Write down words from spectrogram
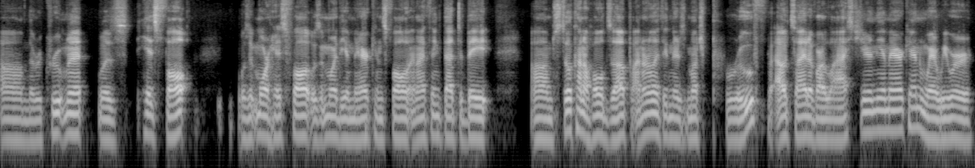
um, the recruitment was his fault. Was it more his fault? Was it more the Americans' fault? And I think that debate um, still kind of holds up. I don't really think there's much proof outside of our last year in the American where we were,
